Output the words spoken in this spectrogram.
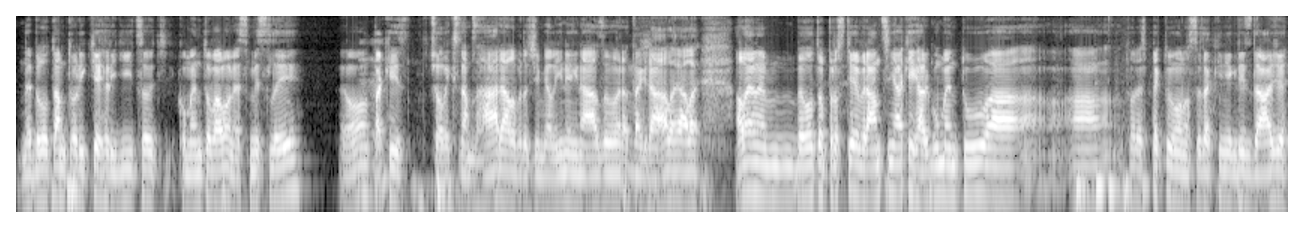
nebylo tam tolik těch lidí, co komentovalo nesmysly, Jo, mm-hmm. taky člověk se tam zhádal, protože měl jiný názor a tak dále, ale, ale bylo to prostě v rámci nějakých argumentů a, a to respektuju. Ono se taky někdy zdá, že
